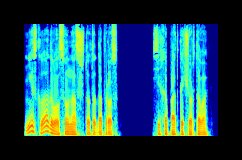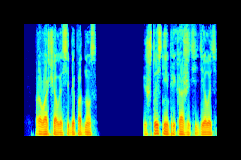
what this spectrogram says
Не складывался у нас что-то допрос. «Психопатка чертова!» — проворчал я себе под нос. «И что с ней прикажете делать?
